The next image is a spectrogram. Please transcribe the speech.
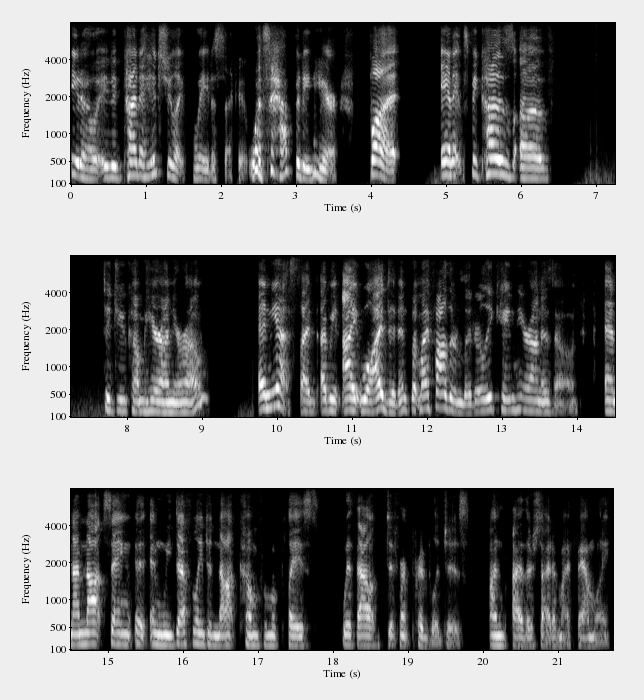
you know it, it kind of hits you like wait a second what's happening here? But and it's because of did you come here on your own? And yes i i mean i well i didn't but my father literally came here on his own. And i'm not saying and we definitely did not come from a place without different privileges on either side of my family.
